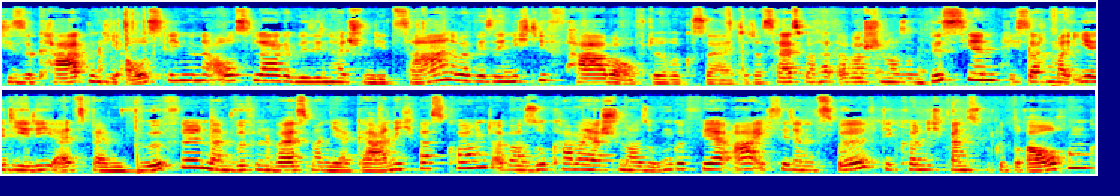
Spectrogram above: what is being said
diese Karten, die ausliegen in der Auslage, wir sehen halt schon die Zahlen, aber wir sehen nicht die Farbe auf der Rückseite. Das heißt, man hat aber schon mal so ein bisschen, ich sag mal, eher die Idee als beim Würfeln. Beim Würfeln weiß man ja gar nicht, was kommt, aber so kann man ja schon mal so ungefähr, ah, ich sehe dann eine 12, die könnte ich ganz gut gebrauchen.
